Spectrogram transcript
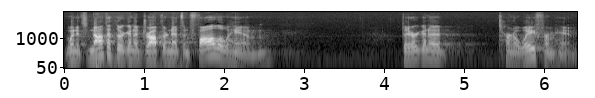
When it's not that they're going to drop their nets and follow him, they're going to turn away from him.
